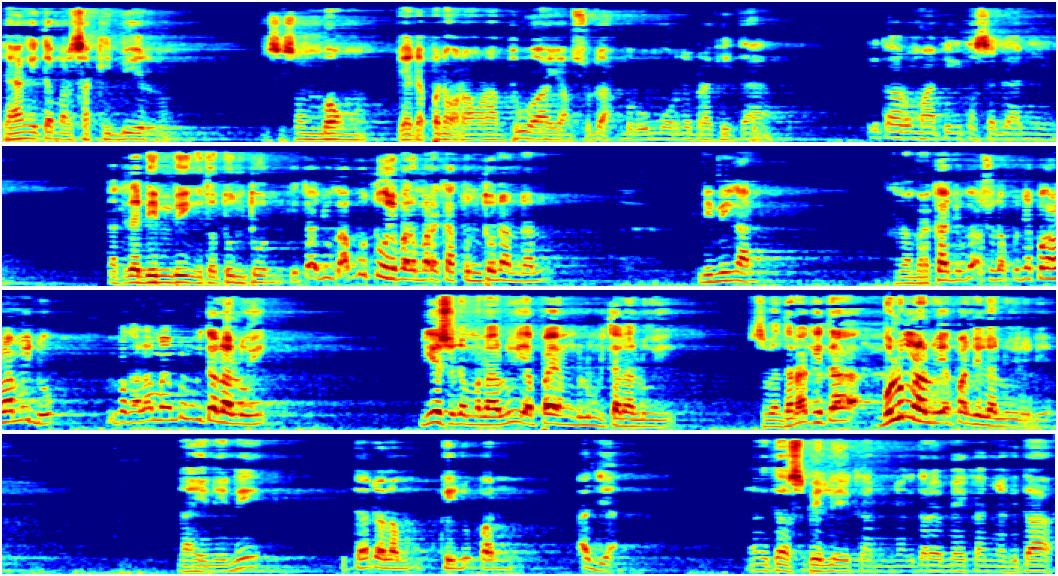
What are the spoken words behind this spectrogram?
jangan kita merasa kibir, sombong di hadapan orang-orang tua yang sudah berumur daripada kita. Kita hormati, kita segani, kita, kita bimbing, kita tuntun. Kita juga butuh daripada mereka tuntunan dan bimbingan. Karena mereka juga sudah punya pengalaman hidup, pengalaman yang belum kita lalui. Dia sudah melalui apa yang belum kita lalui. Sementara kita belum melalui apa yang dilalui dia. Nah ini ini kita dalam kehidupan aja yang kita sepelekan, yang kita remehkan, yang kita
